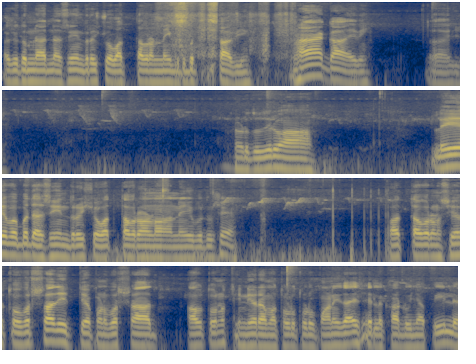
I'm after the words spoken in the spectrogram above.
બાકી તમને આજના સીન દ્રશ્યો, વાતાવરણ નહીં બધું બતાવી હા, ગા એવી. ગાય અડધું જીરું, હા. લે એવા બધા સીન દ્રશ્યો, વાતાવરણ અને એ બધું છે. વાતાવરણ છે તો વરસાદી જ તે પણ વરસાદ આવતો નથી. નેરામાં થોડું થોડું પાણી જાય છે એટલે ખાડું અહીંયા પી લે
